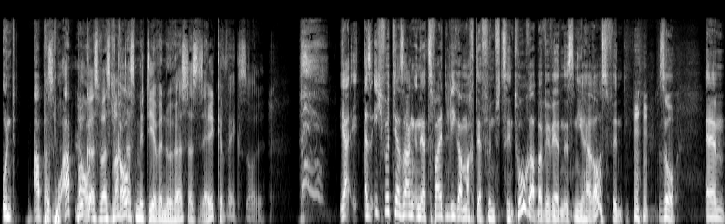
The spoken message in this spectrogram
Und apropos abbauen. Lukas, was macht glaub- das mit dir, wenn du hörst, dass Selke weg soll? Ja, also ich würde ja sagen, in der zweiten Liga macht er 15 Tore, aber wir werden es nie herausfinden. so. Ähm,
